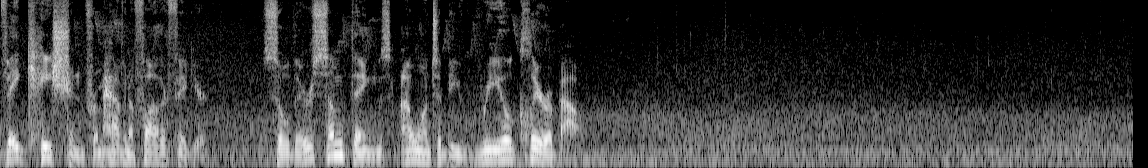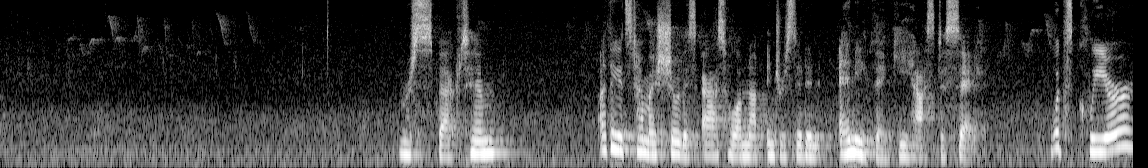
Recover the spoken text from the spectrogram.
vacation from having a father figure. So there's some things I want to be real clear about. Respect him? I think it's time I show this asshole I'm not interested in anything he has to say. What's clear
